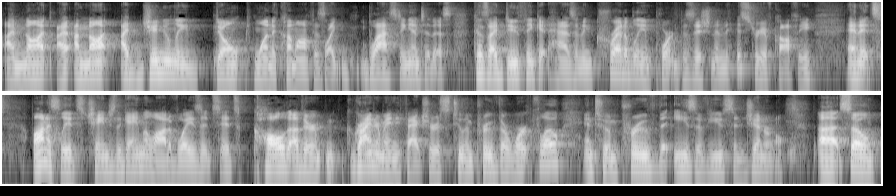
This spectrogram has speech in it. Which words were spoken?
I'm not, I, am not, I genuinely don't want to come off as like blasting into this because I do think it has an incredibly important position in the history of coffee. And it's, honestly, it's changed the game a lot of ways. It's, it's called other grinder manufacturers to improve their workflow and to improve the ease of use in general. Uh, so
